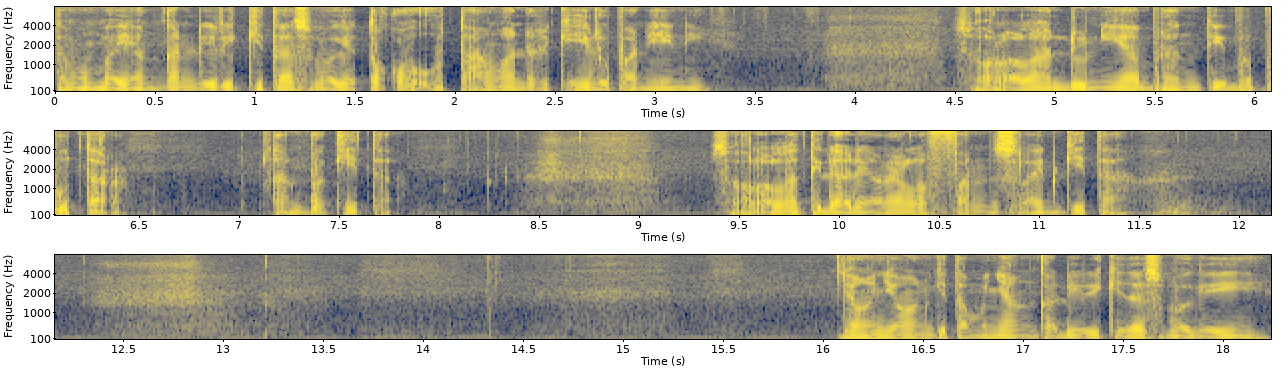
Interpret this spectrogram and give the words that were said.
Kita membayangkan diri kita sebagai tokoh utama dari kehidupan ini. Seolah-olah dunia berhenti berputar tanpa kita. Seolah-olah tidak ada yang relevan selain kita. Jangan-jangan kita menyangka diri kita sebagai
